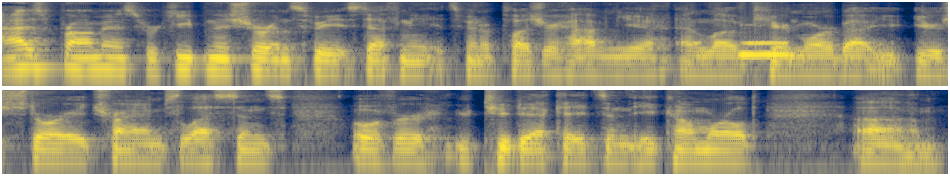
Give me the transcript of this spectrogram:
as promised, we're keeping this short and sweet. Stephanie, it's been a pleasure having you and loved hearing more about your story, triumphs, lessons over your two decades in the ecom world. Um,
